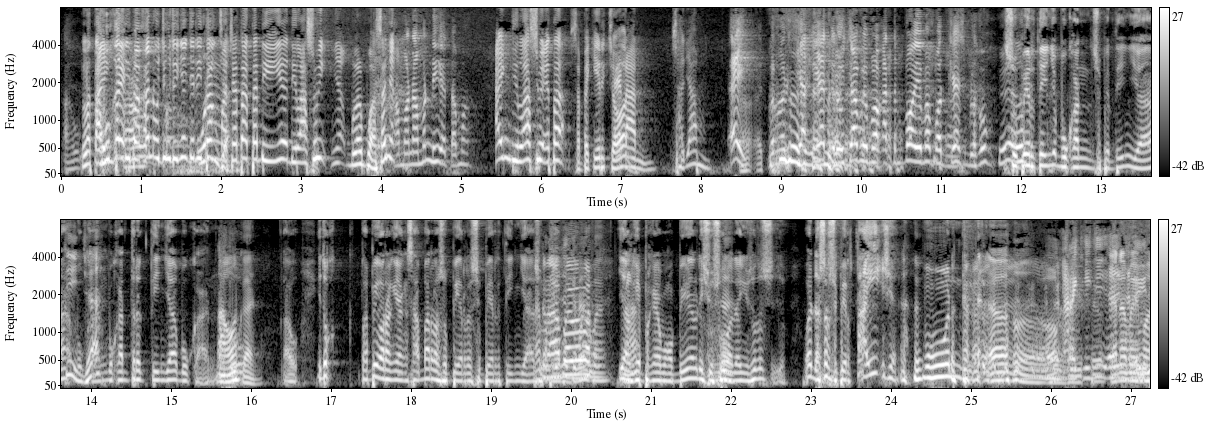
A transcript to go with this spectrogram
Lah tahu kan dimakan ujung-ujungnya jadi Urang maceta tadi ya di Laswi nya bulan puasanya. Aman meni eta mah. Aing di Laswi eta Sampai kircon. edan. Sajam. Eh, lengan siak-siak terucap ya bakat tempo ya mah podcast belakang. supir tinja bukan supir tinja, Tinja? bukan bukan truk tinja bukan. Tahu kan? Tahu. Itu tapi orang yang sabar loh supir supir tinja. Supir Kenapa, kenapa? Ya lagi pakai mobil disusul ada yang nyusul terus wah dasar supir tai sih. Mun. Oh. Karek hiji. eh, Karena memang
